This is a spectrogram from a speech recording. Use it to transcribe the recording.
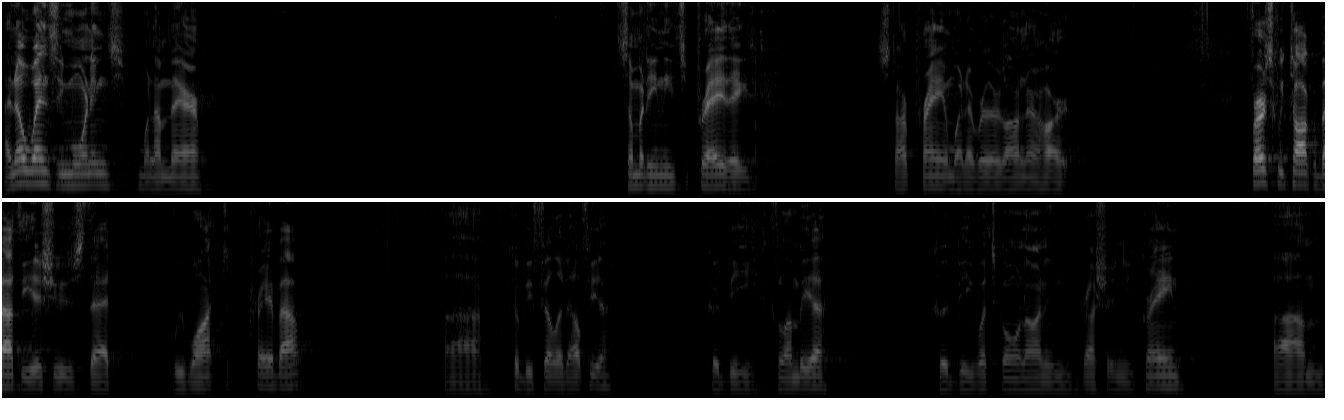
I know Wednesday mornings when I'm there, somebody needs to pray, they start praying whatever is on their heart. First, we talk about the issues that we want to pray about. Uh, could be Philadelphia, could be Colombia, could be what's going on in Russia and Ukraine. Um,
